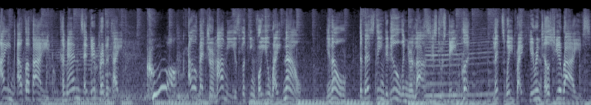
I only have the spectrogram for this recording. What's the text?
I'm Alpha 5, Command Center Prototype. Cool. I'll bet your mommy is looking for you right now. You know, the best thing to do when you're lost is to stay put. Let's wait right here until she arrives.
